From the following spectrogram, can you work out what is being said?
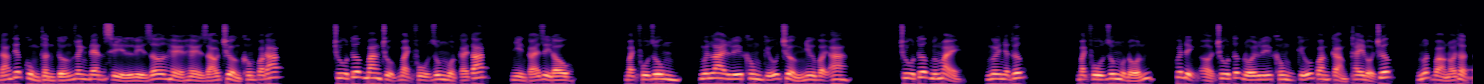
Đáng tiếc cùng thần tướng doanh đen xì lì dơ hề hề giáo trưởng không quá đáp. Chu tước bang chụp Bạch Phù Dung một cái tát, nhìn cái gì đâu. Bạch Phù Dung, nguyên lai lý không cứu trưởng như vậy a. Chu tước nhướng mày, ngươi nhận thức. Bạch Phù Dung một đốn, quyết định ở Chu tước đối lý không cứu quan cảm thay đổi trước, nuốt vào nói thật,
